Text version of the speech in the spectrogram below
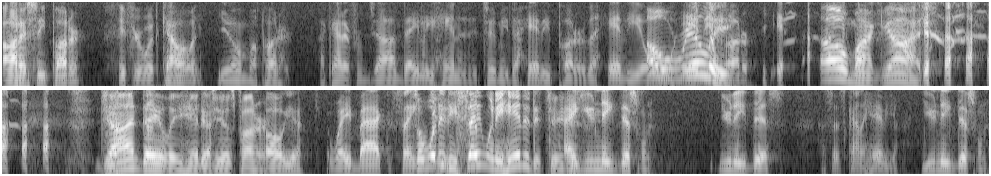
Odyssey putter if you're with Callaway. You know my putter? I got it from John Daly. Handed it to me, the heavy putter, the heavy Oh, old heavy really? putter. Yeah. Oh my gosh. John Daly handed you his putter. Oh yeah, way back St. so what did he say when he handed it to you? Hey, you need this one. You need this. I said it's kind of heavy. You need this one.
